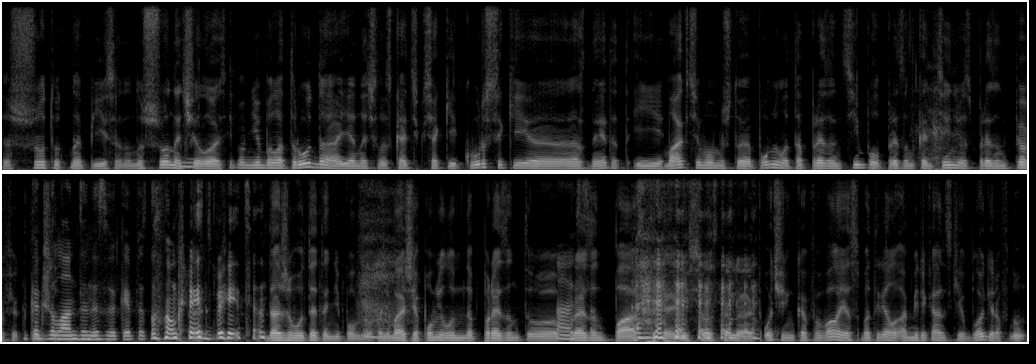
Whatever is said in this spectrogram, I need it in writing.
да что тут написано, ну что началось? Типа мне было трудно, я начал искать всякие курсики э, разные этот, и максимум, что я помнил, это present simple, present continuous, present perfect. Как же Лондон is the capital of Great Britain? Даже вот это не помнил, понимаешь? Я помнил именно present, э, А, present past и все остальное. Очень кайфовал, я смотрел американских блогеров, ну,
